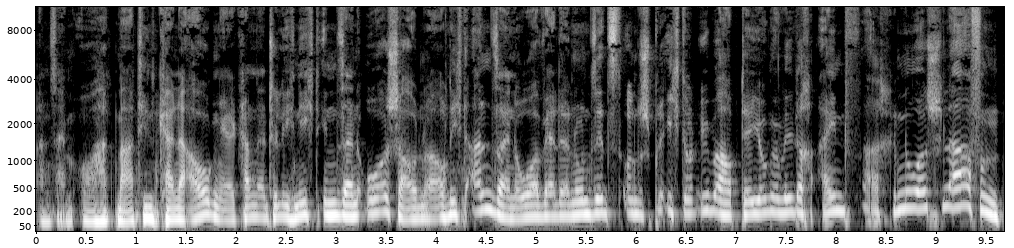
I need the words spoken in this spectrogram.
An seinem Ohr hat Martin keine Augen. Er kann natürlich nicht in sein Ohr schauen und auch nicht an sein Ohr, wer da nun sitzt und spricht und überhaupt, der Junge will doch einfach nur schlafen.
